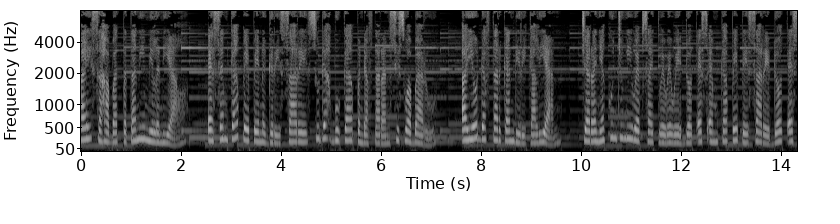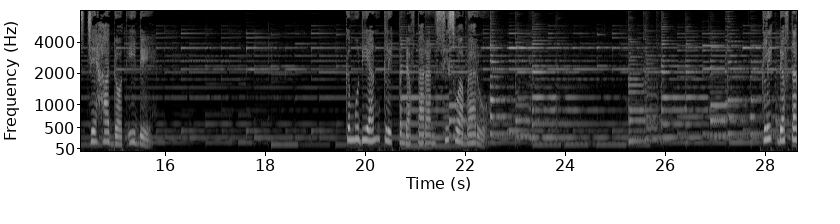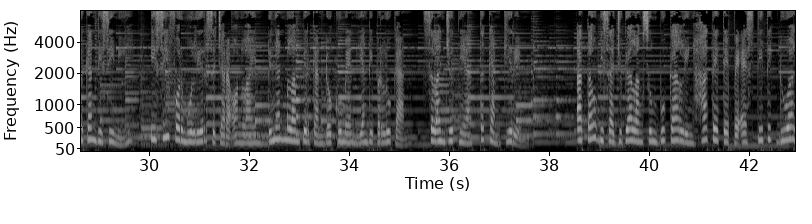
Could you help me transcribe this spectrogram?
Hai sahabat petani milenial, SMK PP Negeri Sare sudah buka pendaftaran siswa baru. Ayo daftarkan diri kalian. Caranya kunjungi website www.smkppsare.sch.id. Kemudian klik pendaftaran siswa baru. Klik daftarkan di sini, isi formulir secara online dengan melampirkan dokumen yang diperlukan. Selanjutnya, tekan kirim. Atau bisa juga langsung buka link https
